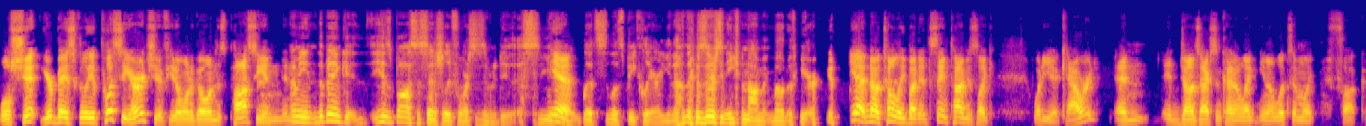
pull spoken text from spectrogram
Well, shit, you're basically a pussy, aren't you? If you don't want to go on this posse, and, and I mean, the bank, his boss essentially forces him to do this. you Yeah. know, let's let's be clear. You know, there's there's an economic motive here. Yeah, no, totally. But at the same time, it's like, what are you, a coward? And and John Saxon kind of like, you know, looks at him like, fuck.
